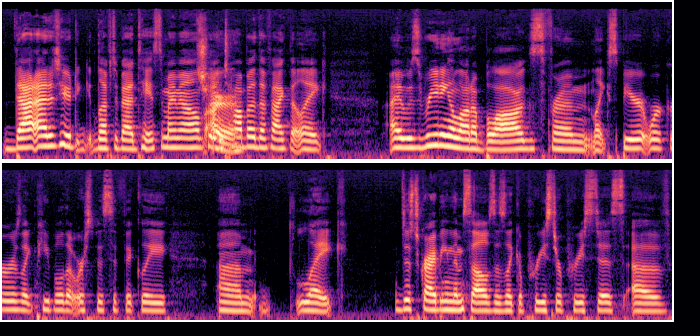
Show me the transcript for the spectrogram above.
that attitude left a bad taste in my mouth. On top of the fact that like I was reading a lot of blogs from like spirit workers, like people that were specifically um, like describing themselves as like a priest or priestess of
